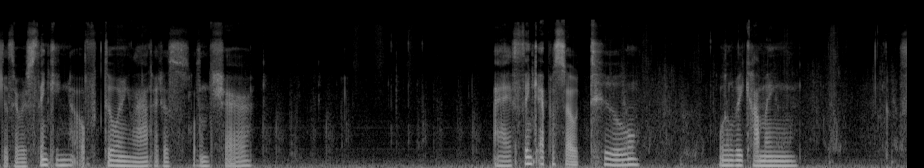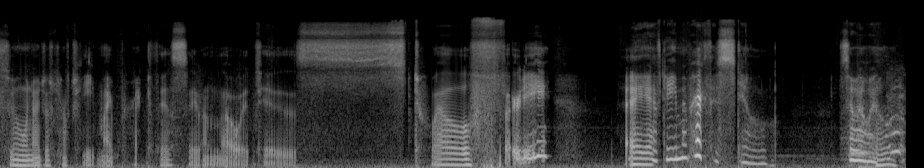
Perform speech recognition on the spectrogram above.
Because I was thinking of doing that, I just wasn't sure. I think episode 2 will be coming soon. I just have to eat my breakfast, even though it is 12.30. I have to eat my breakfast still. So I will.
